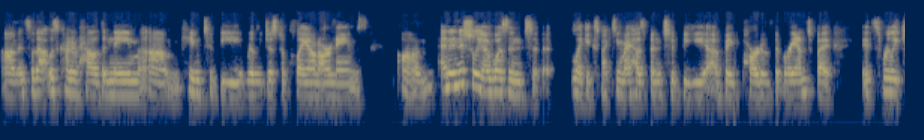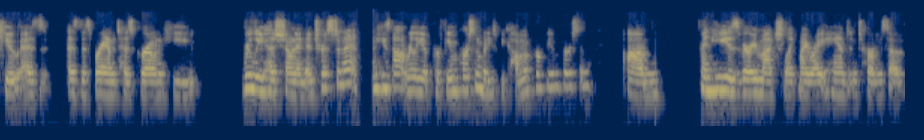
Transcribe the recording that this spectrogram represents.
Um, and so that was kind of how the name um, came to be, really just a play on our names. Um, and initially, I wasn't like expecting my husband to be a big part of the brand, but it's really cute as as this brand has grown. He really has shown an interest in it. And he's not really a perfume person, but he's become a perfume person. Um, and he is very much like my right hand in terms of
